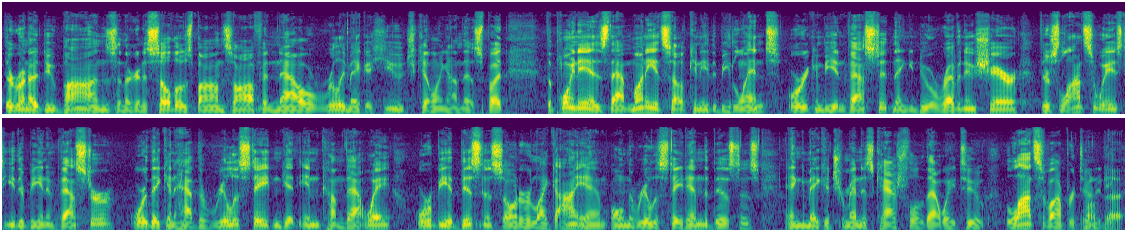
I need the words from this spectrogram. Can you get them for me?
they're going to do bonds and they're going to sell those bonds off and now really make a huge killing on this. But the point is that money itself can either be lent or it can be invested. They can do a revenue share. There's lots of ways to either be an investor or they can have the real estate and get income that way, or be a business owner like I am, own the real estate and the business, and make a tremendous cash flow that way too. Lots of opportunity. Love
